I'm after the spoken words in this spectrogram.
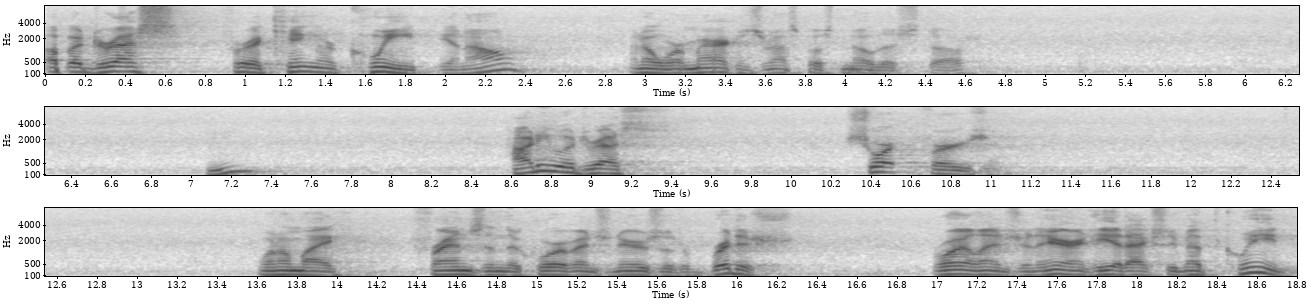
of a dress for a king or queen, you know? I know we're Americans, we're not supposed to know this stuff. Hmm? How do you address short version? One of my friends in the Corps of Engineers was a British Royal Engineer, and he had actually met the Queen.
